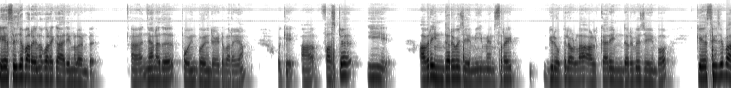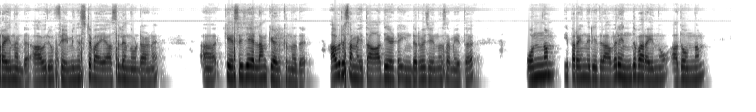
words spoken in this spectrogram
കെ സി ജെ പറയുന്ന കുറേ കാര്യങ്ങളുണ്ട്. ഞാനത് പോയിന്റ് പോയിന്റ് ആയിട്ട് പറയാം. ഓക്കെ ഫസ്റ്റ് ഈ അവരെ ഇന്റർവ്യൂ ചെയ്യും. ഈ മെൻസ് റൈറ്റ് ഗ്രൂപ്പിലുള്ള ആൾക്കാരെ ഇന്റർവ്യൂ ചെയ്യുമ്പോൾ കെ സി ജി പറയുന്നുണ്ട് ആ ഒരു ഫെമിനിസ്റ്റ് ബയാസിൽ നിന്നുകൊണ്ടാണ് കെ സി ജി എല്ലാം കേൾക്കുന്നത്. ആ ഒരു സമയത്ത് ആദ്യമായിട്ട് ഇന്റർവ്യൂ ചെയ്യുന്ന സമയത്ത് ഒന്നും ഈ പറയുന്ന രീതിയിൽ അവരെന്ത് പറയുന്നു അതൊന്നും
